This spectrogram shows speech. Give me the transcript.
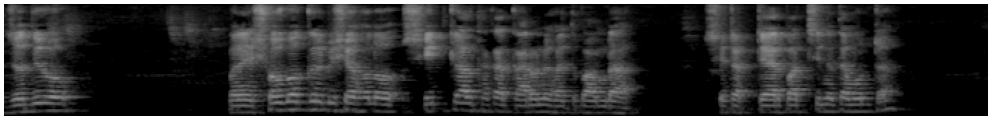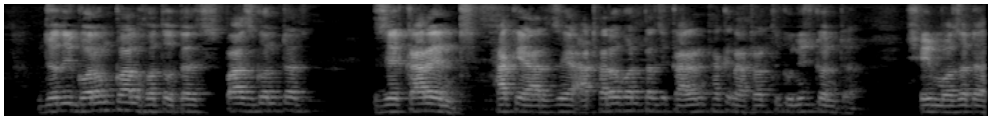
যদিও মানে সৌভাগ্যের বিষয় হলো, শীতকাল থাকার কারণে হয়তো আমরা সেটা টের পাচ্ছি না তেমনটা। যদি গরমকাল হতো, তা পাঁচ ঘণ্টার যে কারেন্ট থাকে আর যে আঠারো ঘণ্টা যে কারেন্ট থাকে না, আঠারো থেকে উনিশ ঘণ্টা, সেই মজাটা,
